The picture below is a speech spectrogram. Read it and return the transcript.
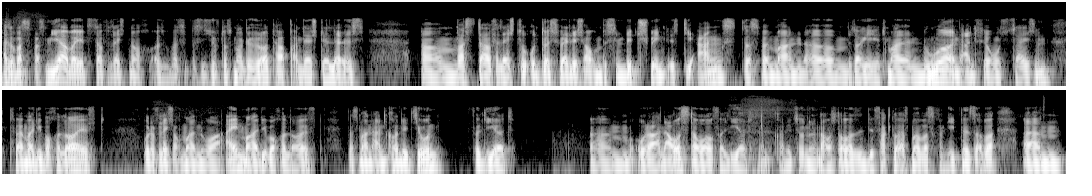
Also was, was mir aber jetzt da vielleicht noch, also was, was ich öfters mal gehört habe an der Stelle ist, ähm, was da vielleicht so unterschwellig auch ein bisschen mitschwingt, ist die Angst, dass wenn man, ähm, sage ich jetzt mal, nur in Anführungszeichen zweimal die Woche läuft oder vielleicht auch mal nur einmal die Woche läuft, dass man an Kondition verliert ähm, oder an Ausdauer verliert. Kondition und Ausdauer sind de facto erstmal was Verschiedenes, aber ähm,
